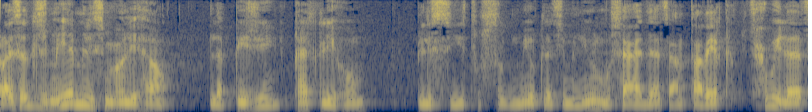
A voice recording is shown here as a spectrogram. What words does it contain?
رئيسة الجمعية ملي سمعوا ليها لا بيجي قالت لهم بلي السيد توصل ب 130 مليون مساعدات عن طريق تحويلات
